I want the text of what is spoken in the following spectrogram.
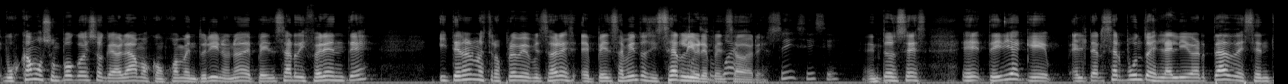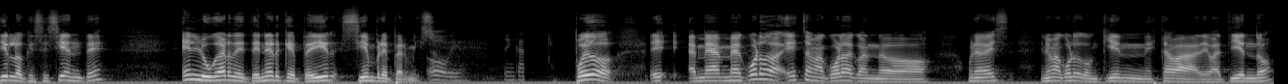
buscamos un poco eso que hablábamos con Juan Venturino, ¿no? De pensar diferente y tener nuestros propios pensadores, eh, pensamientos y ser libre pensadores. Sí, sí, sí. Entonces, eh, te diría que el tercer punto es la libertad de sentir lo que se siente en lugar de tener que pedir siempre permiso. Obvio. Me encanta. Puedo. eh, me, me acuerdo. Esto me acuerda cuando una vez. No me acuerdo con quién estaba debatiendo.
